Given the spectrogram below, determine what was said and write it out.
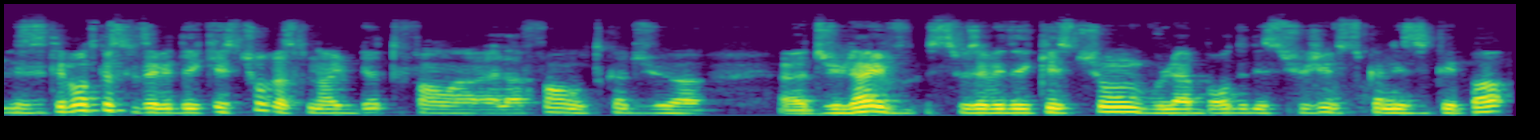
n'hésitez pas, en tout cas, si vous avez des questions, parce qu'on arrive bientôt, enfin, à la fin, en tout cas, du, euh, euh, du live. Si vous avez des questions, vous voulez aborder des sujets, en tout cas, n'hésitez pas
